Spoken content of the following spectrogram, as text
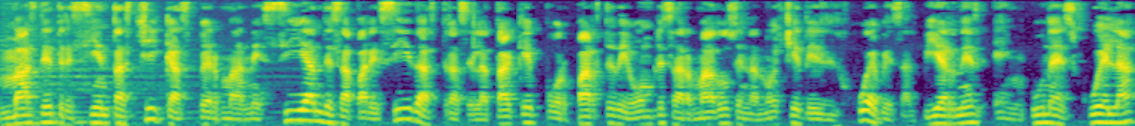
Más de 300 chicas permanecían desaparecidas tras el ataque por parte de hombres armados en la noche del jueves al viernes en una escuela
